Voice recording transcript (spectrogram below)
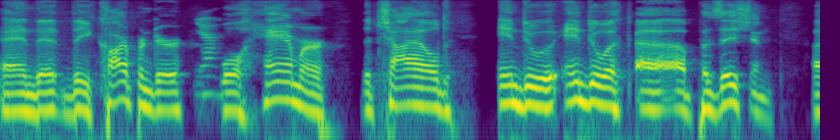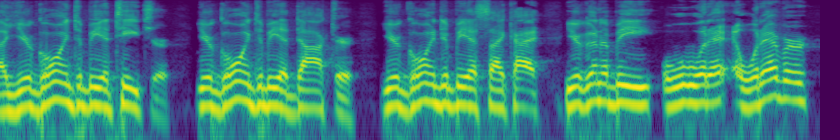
and the the carpenter yeah. will hammer the child into into a, a position. Uh, you're going to be a teacher. You're going to be a doctor. You're going to be a psychiatrist. You're going to be whatever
